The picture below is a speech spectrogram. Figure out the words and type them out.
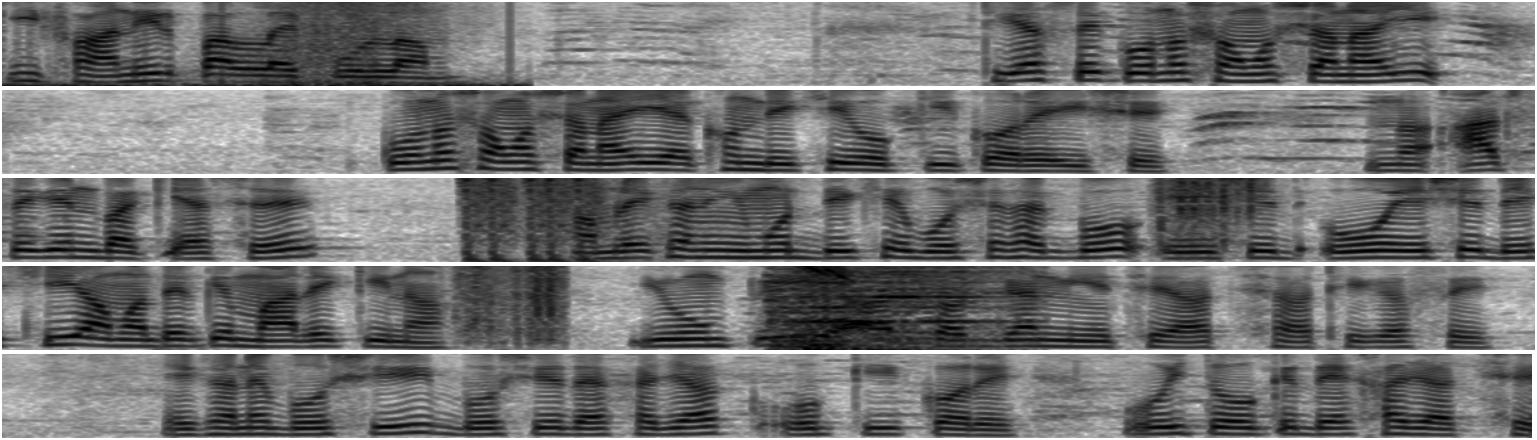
কি ফানির পাল্লায় পড়লাম। ঠিক আছে, কোনো সমস্যা নাই। কোনো সমস্যা নাই, এখন দেখি ও কি করে এসে না, আট সেকেন্ড বাকি আছে। আমরা এখানে ইমোট দেখে বসে থাকব। এসে, ও এসে দেখি আমাদেরকে মারে কি না ইউএমপি আর শটগান নিয়েছে। আচ্ছা ঠিক আছে। এখানে বসি, বসিয়ে দেখা যাক ও কি করে। ওই তো ওকে দেখা যাচ্ছে।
